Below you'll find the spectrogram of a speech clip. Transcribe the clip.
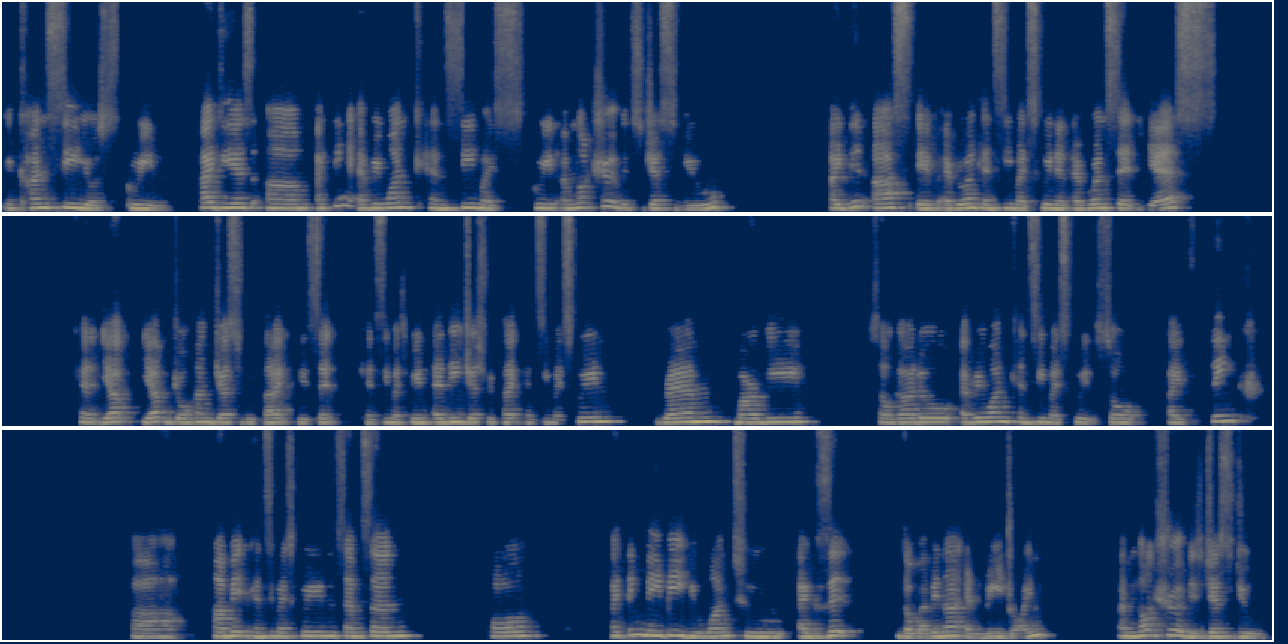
You can't see your screen. Hi DS. Um, I think everyone can see my screen. I'm not sure if it's just you. I did ask if everyone can see my screen and everyone said yes. Can yep, yep. Johan just replied. He said can see my screen. Eddie just replied, can see my screen. Ram, Marby, Salgado, everyone can see my screen. So I think uh, Hamid can see my screen, Samson, Paul. I think maybe you want to exit the webinar and rejoin. I'm not sure if it's just you.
